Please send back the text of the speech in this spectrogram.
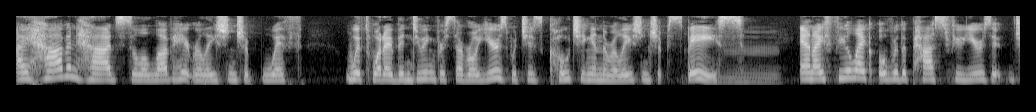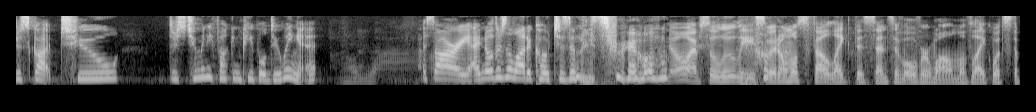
I haven't had still a love hate relationship with with what I've been doing for several years, which is coaching in the relationship space. Mm. And I feel like over the past few years, it just got too. There's too many fucking people doing it. Sorry, I know there's a lot of coaches in this room. no, absolutely. So it almost felt like this sense of overwhelm of like, what's the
